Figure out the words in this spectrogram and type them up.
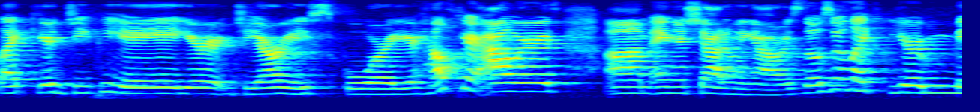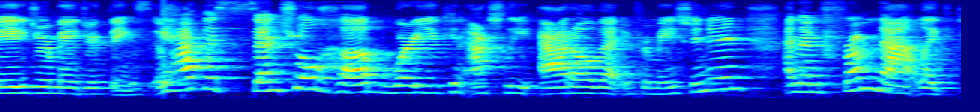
like your GPA, your GRE score, your healthcare hours, um, and your shadowing hours. Those are like your major, major things. We have this central hub where you can actually add all that information in. And then from that, like,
